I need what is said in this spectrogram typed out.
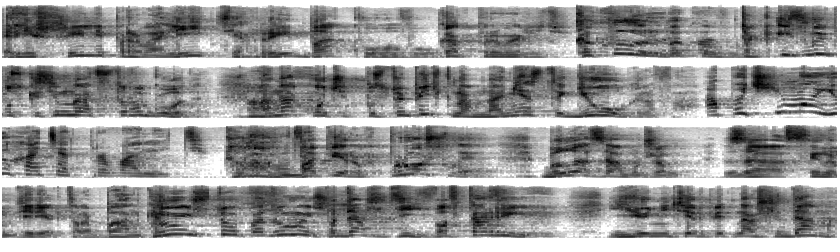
решили провалить Рыбакову. Как провалить? Какую Рыбакову? Так из выпуска 17 -го года. А. Она хочет поступить к нам на место географа. А почему ее хотят провалить? Во-первых, прошлое была замужем за сыном директора банка. Ну и что, подумаешь? Подожди, во-вторых, ее не терпят наши дамы,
